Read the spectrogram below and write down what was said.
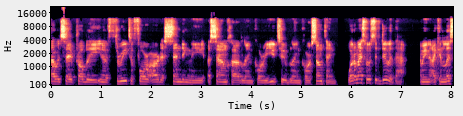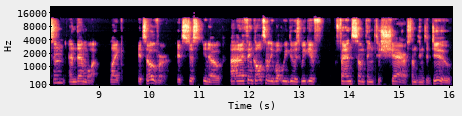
I would say probably, you know, three to four artists sending me a SoundCloud link or a YouTube link or something. What am I supposed to do with that? I mean, I can listen and then what? Like, it's over. It's just, you know, and I think ultimately what we do is we give fans something to share, something to do.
